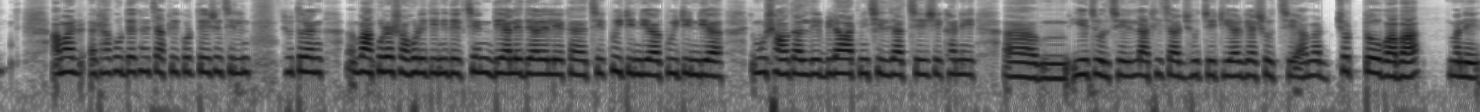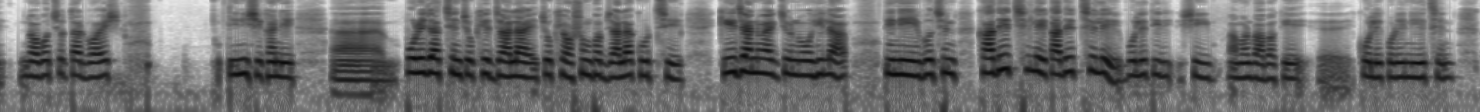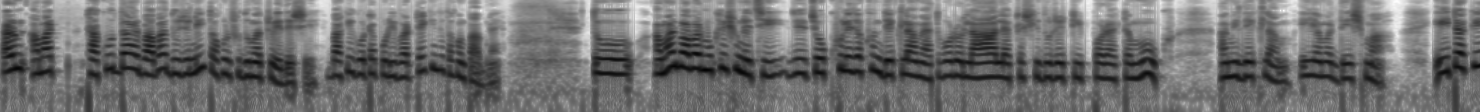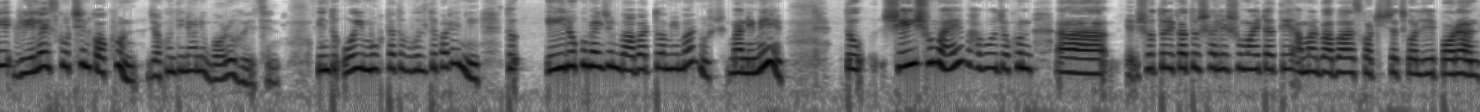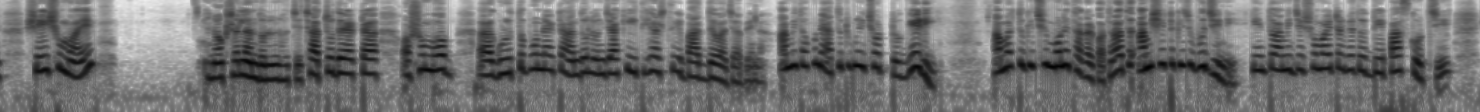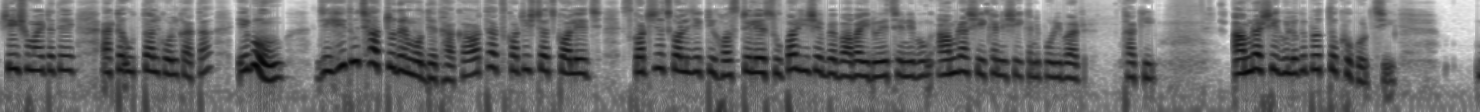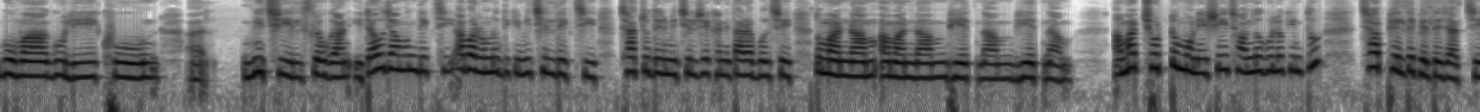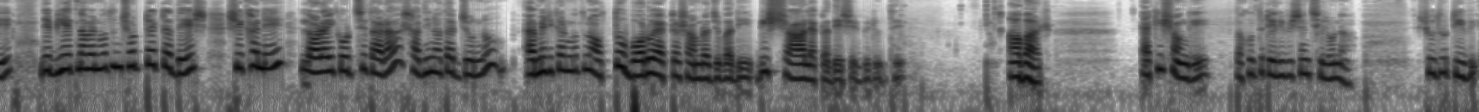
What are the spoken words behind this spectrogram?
আমার ঠাকুরদা এখানে চাকরি করতে এসেছিলেন। সুতরাং বাঁকুড়া শহরে তিনি দেখছেন, দেয়ালে দেয়ালে লেখা আছে, কুইট ইন্ডিয়া কুইট ইন্ডিয়া, এবং সাঁওতালদের বিরাট মিছিল যাচ্ছে, সেখানে ইয়ে চলছে, লাঠিচার্জ হচ্ছে, টিয়ার গ্যাস হচ্ছে। আমার ছোট্ট বাবা মানে ন বছর তার বয়স তিনি সেখানে পড়ে যাচ্ছেন চোখের জ্বালায়, চোখে অসম্ভব জ্বালা করছে। কে যেন একজন মহিলা তিনি বলছেন, কাদের ছেলে কাদের ছেলে? বলে তিনি সেই আমার বাবাকে কোলে করে নিয়েছেন। কারণ আমার ঠাকুরদা আর বাবা দুজনেই তখন শুধুমাত্র এদেশে, বাকি গোটা পরিবারটাই কিন্তু তখন পাবনায়। তো আমার বাবার মুখে শুনেছি যে চোখ খুলে যখন দেখলাম এত বড় লাল, একটা সিঁদুরের টিপ পরা একটা মুখ, আমি দেখলাম, এই আমার দেশ মা এইটাকে রিয়েলাইজ করছেন কখন? যখন তিনি অনেক বড় হয়েছেন। কিন্তু ওই মুখটা তো ভুলতে পারেননি। তো এই রকম একজন বাবার তো আমি মানুষ মানে মেয়ে। তো সেই সময়ে ভাবো যখন সত্তর একাত্তর সালের সময়টাতে আমার বাবা স্কটিশ কলেজে পড়ান, সেই সময়ে নকশাল আন্দোলন হচ্ছে। ছাত্রদের একটা অসম্ভব গুরুত্বপূর্ণ একটা আন্দোলন যাকে ইতিহাস থেকে বাদ দেওয়া যাবে না। আমি তখন এতটুকুনি ছোট্ট, গেড়ি। আমার তো কিছু মনে থাকার কথা না, অর্থাৎ আমি সেটা কিছু বুঝিনি, কিন্তু আমি যে সময়টার ভেতর দিয়ে পাস করছি, সেই সময়টাতে একটা উত্তাল কলকাতা এবং যেহেতু ছাত্রদের মধ্যে থাকা, অর্থাৎ Scottish church college Scottish church college একটি হস্টেলের সুপার হিসেবে বাবাই রয়েছেন এবং আমরা সেখানে সেখানে পরিবার থাকি, আমরা সেগুলোকে প্রত্যক্ষ করছি। বোমা, গুলি, খুন মিছিল, স্লোগান, এটাও যেমন দেখছি, আবার অন্যদিকে মিছিল দেখছি, ছাত্রদের মিছিল, সেখানে তারা বলছে, তোমার নাম, আমার নাম, ভিয়েতনাম ভিয়েতনাম। আমার ছোট্ট মনে সেই ছন্দগুলো কিন্তু ছাপ ফেলতে ফেলতে যাচ্ছে, যে ভিয়েতনামের মতন ছোট্ট একটা দেশ, সেখানে লড়াই করছে তারা স্বাধীনতার জন্য, আমেরিকার মতন অত বড় একটা সাম্রাজ্যবাদী, বিশাল একটা দেশের বিরুদ্ধে। আবার, একই সঙ্গে, তখন তো টেলিভিশন ছিল না। শুধু টিভি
